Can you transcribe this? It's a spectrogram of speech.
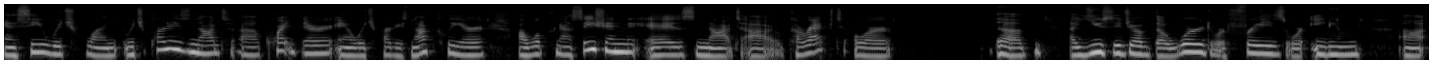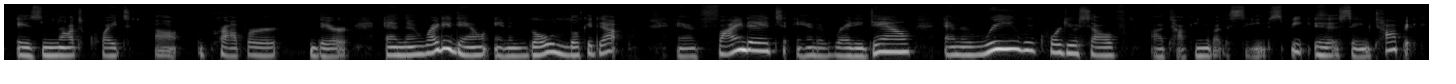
and see which one, which part is not uh, quite there and which part is not clear, uh, what pronunciation is not uh, correct, or the uh, usage of the word or phrase or idiom uh, is not quite uh, proper there. And then write it down and go look it up and find it and write it down and re-record yourself uh, talking about the same speak uh, same topic.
